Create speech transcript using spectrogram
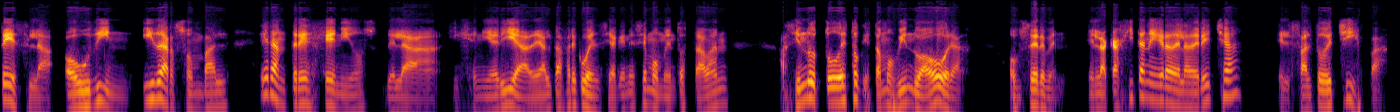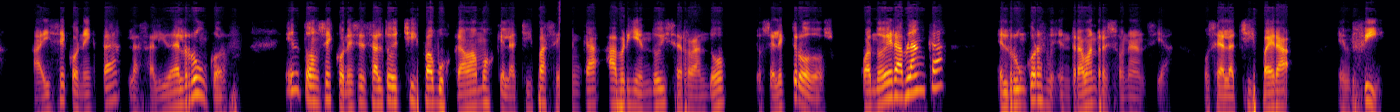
Tesla, Odin y Darsonval eran tres genios de la ingeniería de alta frecuencia que en ese momento estaban haciendo todo esto que estamos viendo ahora. Observen, en la cajita negra de la derecha el salto de chispa. Ahí se conecta la salida del Runcorf. Entonces, con ese salto de chispa buscábamos que la chispa se venga abriendo y cerrando los electrodos. Cuando era blanca, el Runcorf entraba en resonancia. O sea, la chispa era en Phi,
